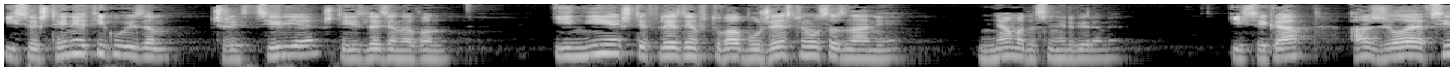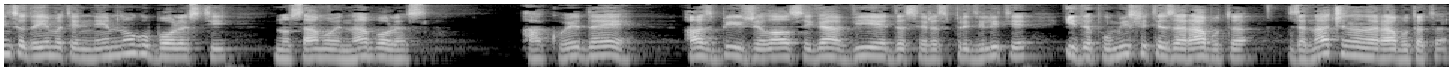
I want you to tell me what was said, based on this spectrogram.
и свещеният егоизъм чрез цирия ще излезе навън. И ние ще влезем в това божествено съзнание. Няма да се нервираме. И сега аз желая в синца да имате не много болести, но само една болест. Ако е да е, аз бих желал сега вие да се разпределите и да помислите за работа, за начина на работата.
